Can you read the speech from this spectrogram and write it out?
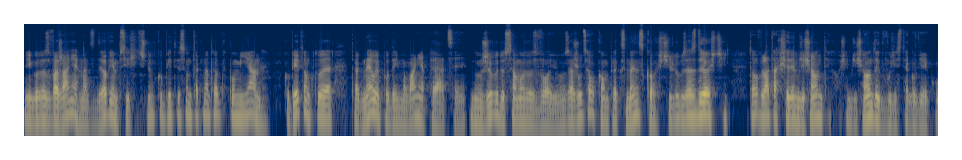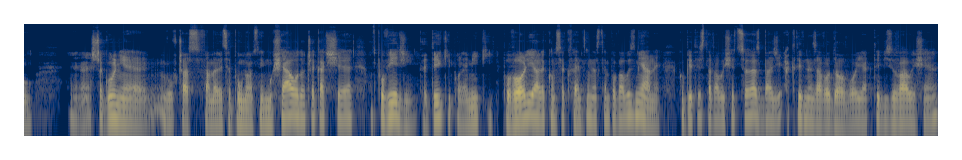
w jego rozważaniach nad zdrowiem psychicznym kobiety są tak naprawdę pomijane. Kobietom, które pragnęły podejmowania pracy, dążyły do samorozwoju, zarzucał kompleks męskości lub zazdrości. To w latach 70., 80. XX wieku szczególnie wówczas w Ameryce Północnej, musiało doczekać się odpowiedzi, krytyki, polemiki. Powoli, ale konsekwentnie następowały zmiany. Kobiety stawały się coraz bardziej aktywne zawodowo i aktywizowały się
